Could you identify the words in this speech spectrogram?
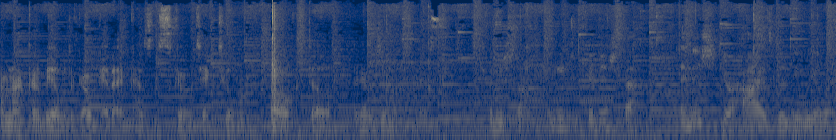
I'm not gonna be able to go get it because it's gonna take too long. Oh, duh, I gotta do my eyes. Finish some. I need to finish that. Finish your eyes, Wendy Wheeler.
